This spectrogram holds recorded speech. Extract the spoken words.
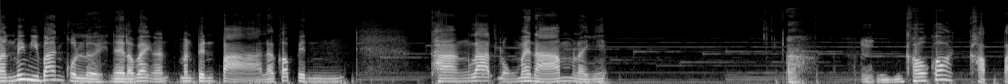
มันไม่มีบ้านคนเลยในละแวกนั้น มันเป็นป่าแล้วก็เป็นทางลาดลงแม่น้ำอะไรอย่างนี้อะอืมเขาก็ขับไป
